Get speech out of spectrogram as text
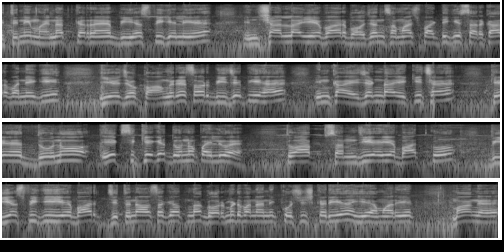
इतनी मेहनत कर रहे हैं बीएसपी के लिए। इन ये बार बहुजन समाज पार्टी की सरकार बनेगी। ये जो कांग्रेस और बीजेपी है, इनका एजेंडा एक ही है कि दोनों एक सिक्के के दोनों पहलू है। तो आप समझिए ये बात को, बीएसपी की ये बार जितना हो सके उतना गवर्नमेंट बनाने की कोशिश करिए, ये हमारी एक मांग है।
